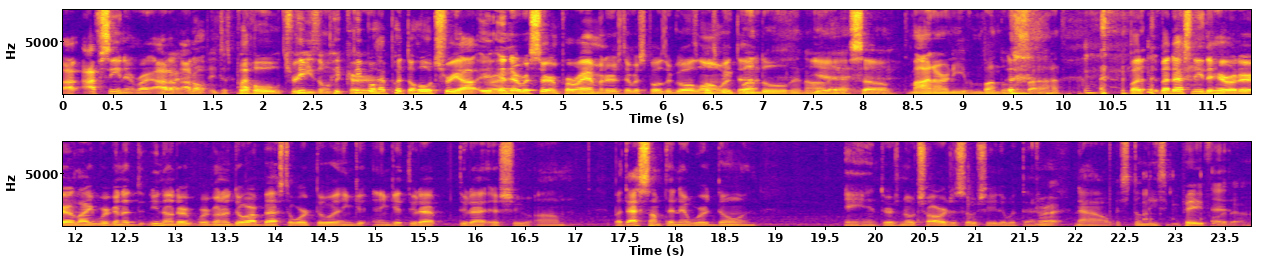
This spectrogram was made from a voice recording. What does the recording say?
I, I've seen it. Right. I don't. I don't. They just put whole trees Pe- on pe- the curb. People have put the whole tree out, It- Right. and there were certain parameters that were supposed to go along supposed with to be that. bundled and all Yeah, that. so- yeah. mine aren't even bundled aside. But but that's neither here or there. Like we're gonna, you know, we're gonna do our best to work through it and get and get through that through that issue. Um, but that's something that we're doing, and there's no charge associated with that. Right. now, it still needs to be paid for though.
